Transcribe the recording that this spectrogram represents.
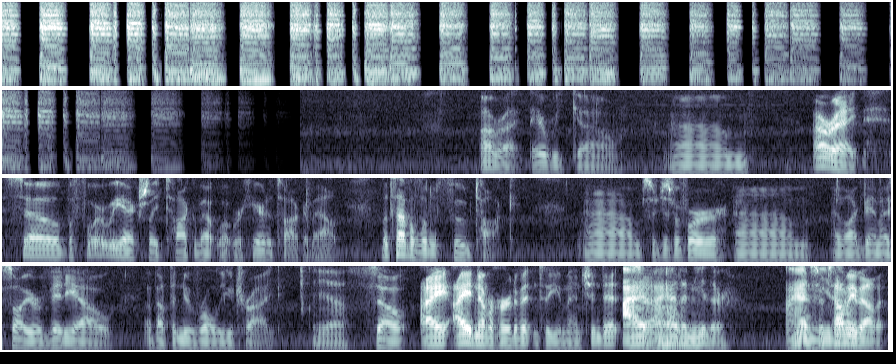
All right, there we go. Um, all right, so before we actually talk about what we're here to talk about, let's have a little food talk. Um, so just before um, I logged in, I saw your video about the new roll you tried. Yes. So I I had never heard of it until you mentioned it. I, so, I hadn't either. I yeah, hadn't so either. tell me about it.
